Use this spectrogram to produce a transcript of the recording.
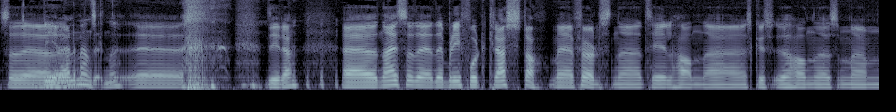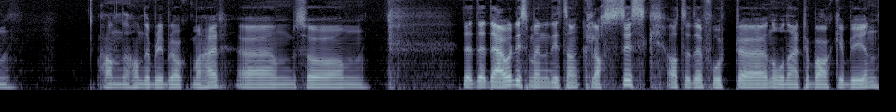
Så det, Dyra eller menneskene? Eh, dyra. uh, nei, så det, det blir fort krasj da, med følelsene til han, eh, han eh, som um, han, han det blir bråk med her. Um, så det, det, det er jo liksom en litt sånn klassisk at det fort uh, noen er tilbake i byen.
